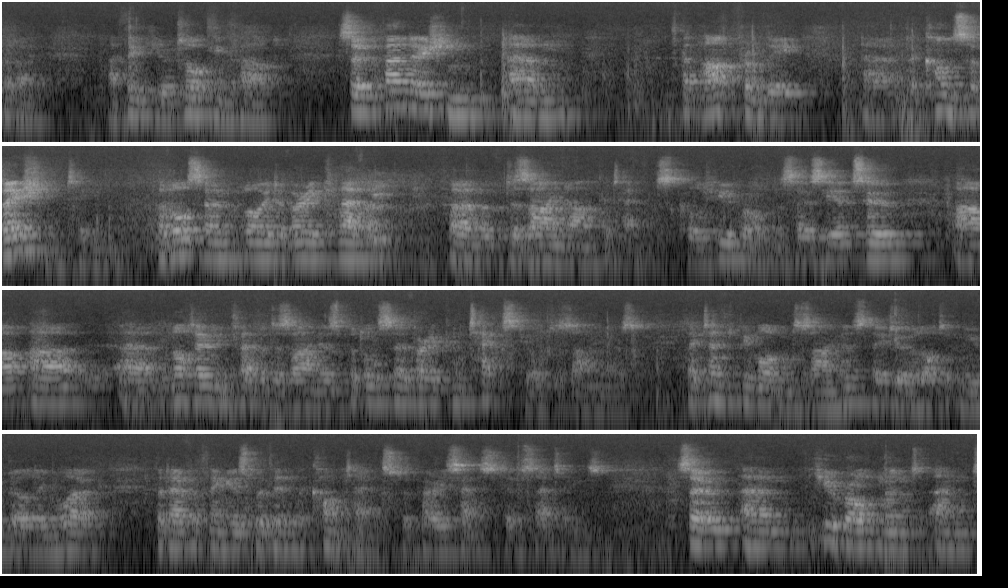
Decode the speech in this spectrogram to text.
that I, I think you were talking about. So the foundation, um, apart from the, uh, the conservation team, have also employed a very clever firm of design architects called Hugh Broughton and Associates who are, are uh, not only clever designers but also very contextual designers. They tend to be modern designers, they do a lot of new building work, but everything is within the context of very sensitive settings. So um, Hugh Broughton and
